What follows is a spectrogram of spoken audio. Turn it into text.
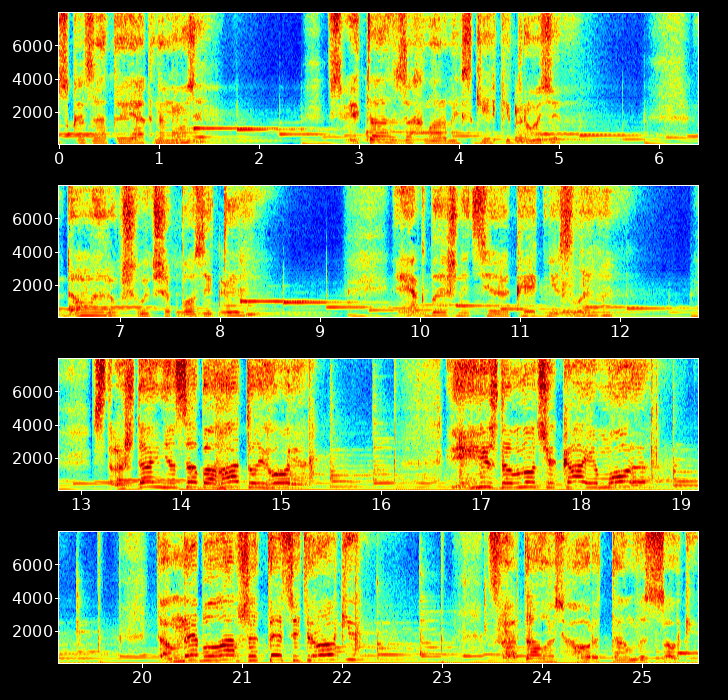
сказати, як на музі, в світах захмарних скільки друзів, до миру швидше позитив, якби ж не ці ракетні зливи, страждання забагато й горя, її ж давно чекає море, там не була вже десять років, згадалось гори там високі.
